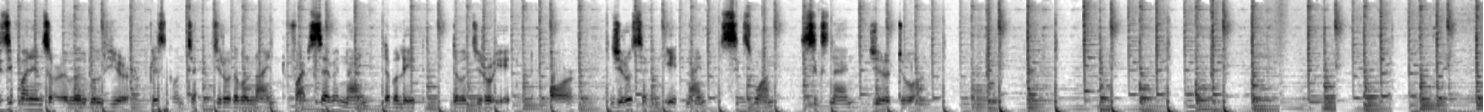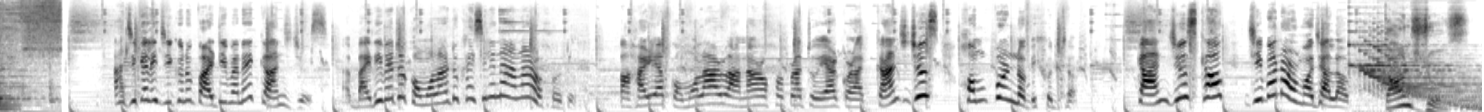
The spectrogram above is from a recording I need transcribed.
Easy finance are available here. Please contact 099 579 88 or 0789 61 69021. আজিকালি যিকোনো party মানে কাঞ্চ juice বাইদি বাইতো কমলাৰটো খাইছিলি নে আনাৰসৰটো পাহাৰীয়া কমলা আৰু আনাৰসৰ পৰা তৈয়াৰ কৰা কাঞ্চ জুচ সম্পূৰ্ণ বিশুদ্ধ কাঞ্চ জুচ খাওক জীৱনৰ মজা লওক Conch Juice.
